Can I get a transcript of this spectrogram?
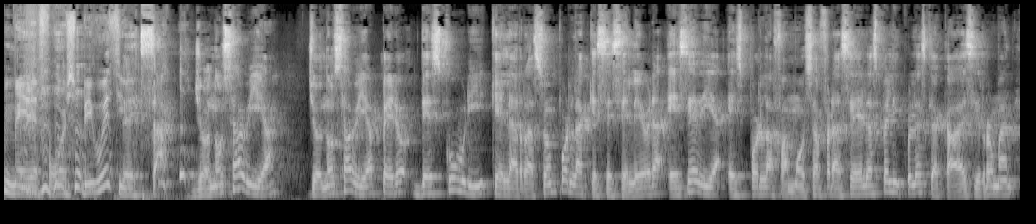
May the force be with you. Exacto. Yo no sabía, yo no sabía, pero descubrí que la razón por la que se celebra ese día es por la famosa frase de las películas que acaba de decir Román,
